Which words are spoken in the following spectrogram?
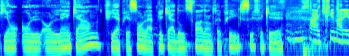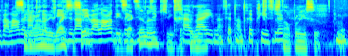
puis on, on, l'incarne, puis après ça, on l'applique à d'autres sphères d'entreprise. Fait que... C'est venu s'ancrer dans les valeurs de l'entreprise et dans les valeurs des individus qui travaillent dans cette entreprise-là. C'est en plein ça. Oui.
